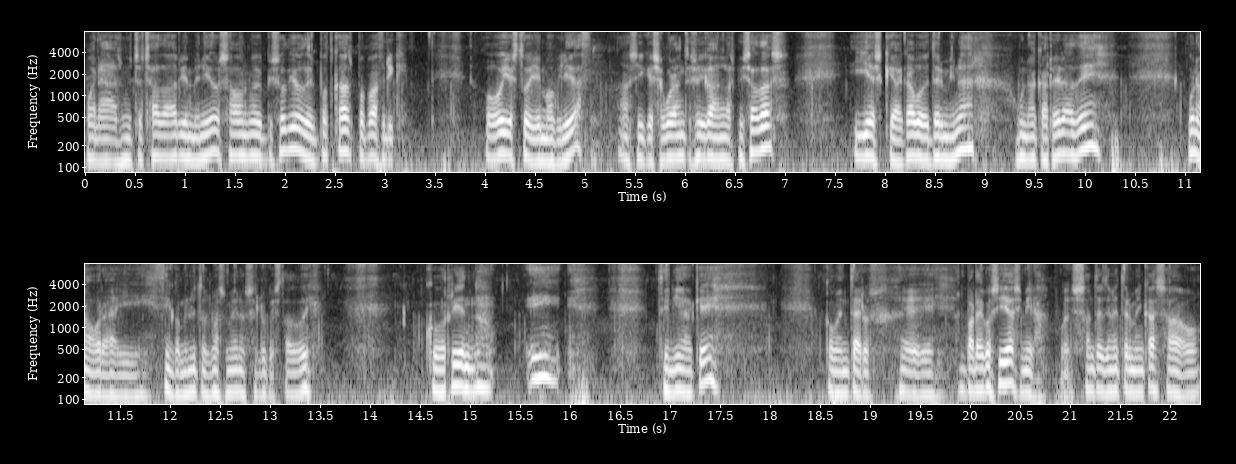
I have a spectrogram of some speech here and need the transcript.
Buenas muchachada, bienvenidos a un nuevo episodio del podcast Papá Friki. Hoy estoy en movilidad, así que seguramente se oigan las pisadas y es que acabo de terminar una carrera de una hora y cinco minutos más o menos es lo que he estado hoy corriendo y tenía que comentaros eh, un par de cosillas y mira, pues antes de meterme en casa o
